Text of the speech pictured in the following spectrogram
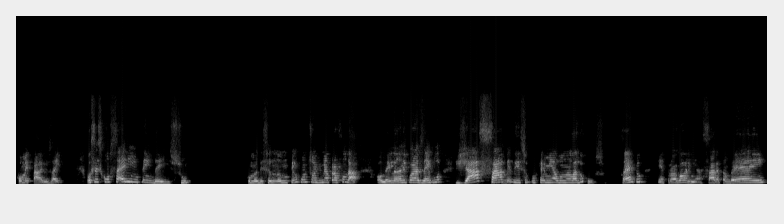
comentários aí. Vocês conseguem entender isso? Como eu disse, eu não tenho condições de me aprofundar. O Leilane, por exemplo, já sabe disso porque é minha aluna lá do curso, certo? Entrou agora. A Sara também.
